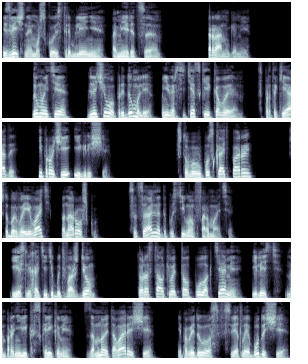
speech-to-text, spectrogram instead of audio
извечное мужское стремление помериться рангами. Думаете, для чего придумали университетские КВН, спартакиады и прочие игрища? Чтобы выпускать пары? Чтобы воевать понарошку, в социально допустимом формате. Если хотите быть вождем, то расталкивать толпу локтями и лезть на броневик с криками «За мной, товарищи!» и поведу вас в светлое будущее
